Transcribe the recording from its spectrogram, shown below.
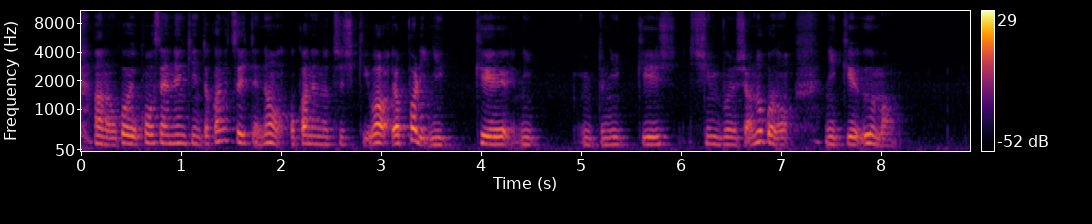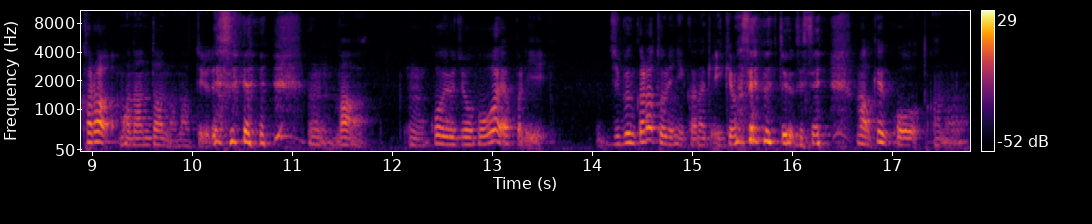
あのこういう厚生年金とかについてのお金の知識はやっぱり日経日日経新聞社のこの日経ウーマンから学んだんだなというですね。うん、まあ、うん、こういう情報はやっぱり自分から取りに行かなきゃいけませんねというですね、まあ、結構あの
